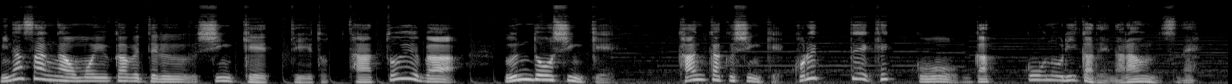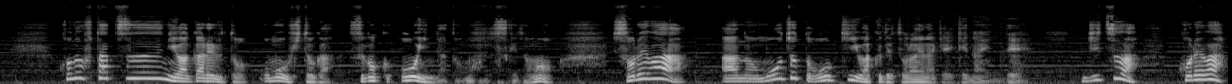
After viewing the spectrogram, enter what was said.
皆さんが思い浮かべてる神経っていうと、例えば、運動神経、感覚神経、これって結構学校の理科で習うんですね。この二つに分かれると思う人がすごく多いんだと思うんですけども、それは、あの、もうちょっと大きい枠で捉えなきゃいけないんで、実はこれは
